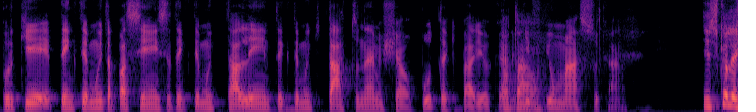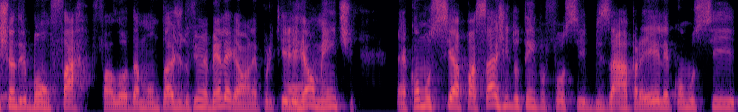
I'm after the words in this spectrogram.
porque tem que ter muita paciência, tem que ter muito talento, tem que ter muito tato, né, Michel? Puta que pariu, cara. Total. Que filmaço, cara. Isso que o Alexandre Bonfá falou da montagem do filme é bem legal, né? Porque ele É. realmente é como se a passagem do tempo fosse bizarra para ele, é como se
